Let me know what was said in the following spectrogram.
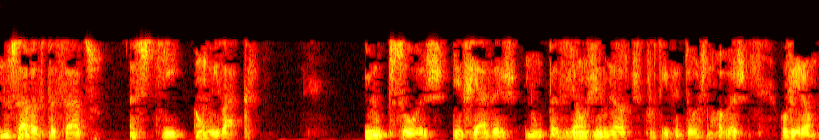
No sábado passado assisti a um milagre. Mil pessoas enfiadas num pavilhão gimnóstico-desportivo em Torres Novas ouviram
